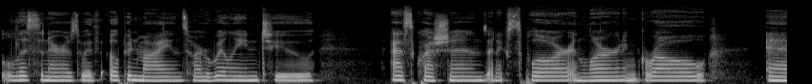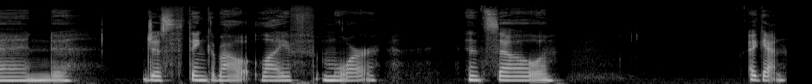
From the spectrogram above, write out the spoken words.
listeners with open minds who are willing to ask questions and explore and learn and grow and just think about life more. And so again,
